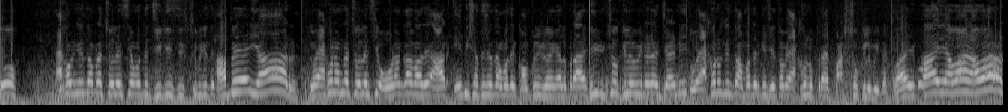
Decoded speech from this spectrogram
তো এখন কিন্তু আমরা চলে এসেছি আমাদের জিডি সিক্সটি ফিটিতে আবে ইয়ার, তো এখন আমরা চলে এসেছি ঔরঙ্গাবাদে, আর এরই সাথে সাথে আমাদের কমপ্লিট হয়ে গেল প্রায় তিনশো কিলোমিটারের জার্নি তো এখনও কিন্তু আমাদেরকে যেতে হবে এখনও প্রায় পাঁচশো কিলোমিটার। ভাই ভাই, আবার আবার!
